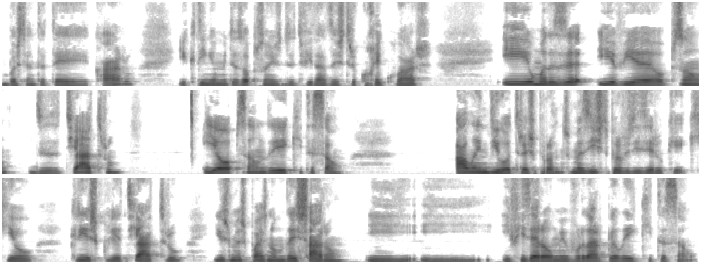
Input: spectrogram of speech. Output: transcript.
bastante até caro, e que tinha muitas opções de atividades extracurriculares e, uma das, e havia a opção de teatro e a opção de equitação. Além de outras, pronto. Mas isto para vos dizer o quê? Que eu queria escolher teatro e os meus pais não me deixaram e, e, e fizeram-me enverdar pela equitação.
